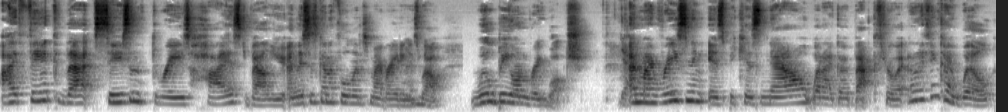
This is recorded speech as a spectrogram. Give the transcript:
I think that season three's highest value, and this is going to fall into my rating as well, will be on rewatch. Yeah. And my reasoning is because now when I go back through it, and I think I will,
